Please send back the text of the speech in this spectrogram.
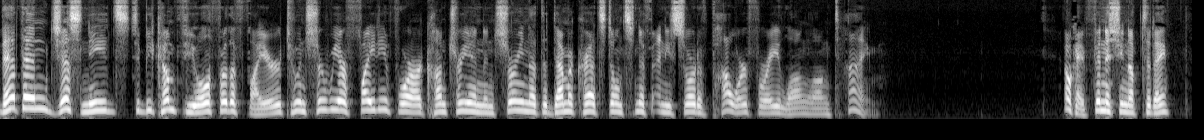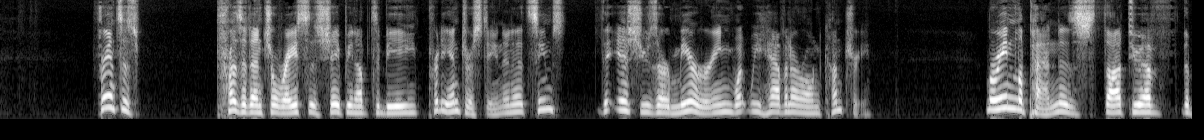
That then just needs to become fuel for the fire to ensure we are fighting for our country and ensuring that the Democrats don't sniff any sort of power for a long, long time. Okay, finishing up today. France's presidential race is shaping up to be pretty interesting, and it seems the issues are mirroring what we have in our own country. Marine Le Pen is thought to have the,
